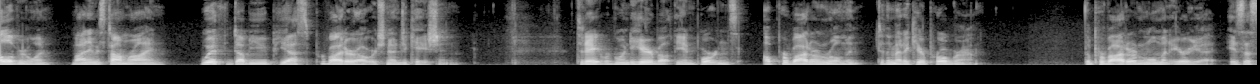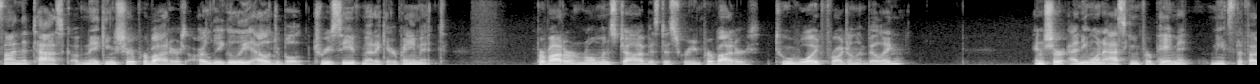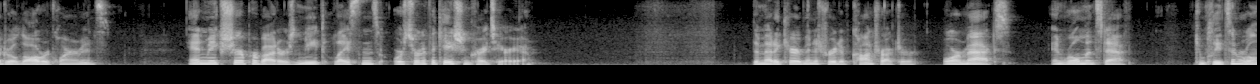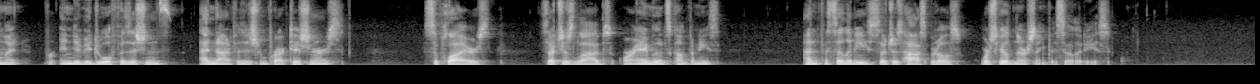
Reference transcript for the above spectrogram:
Hello everyone, my name is Thom Ryan with WPS Provider Outreach and Education. Today we're going to hear about the importance of provider enrollment to the Medicare program. The provider enrollment area is assigned the task of making sure providers are legally eligible to receive Medicare payment. Provider enrollment's job is to screen providers to avoid fraudulent billing, ensure anyone asking for payment meets the federal law requirements, and make sure providers meet license or certification criteria. The Medicare Administrative Contractor, or MAC, enrollment staff completes enrollment for individual physicians and non physician practitioners, suppliers, such as labs or ambulance companies, and facilities such as hospitals or skilled nursing facilities.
